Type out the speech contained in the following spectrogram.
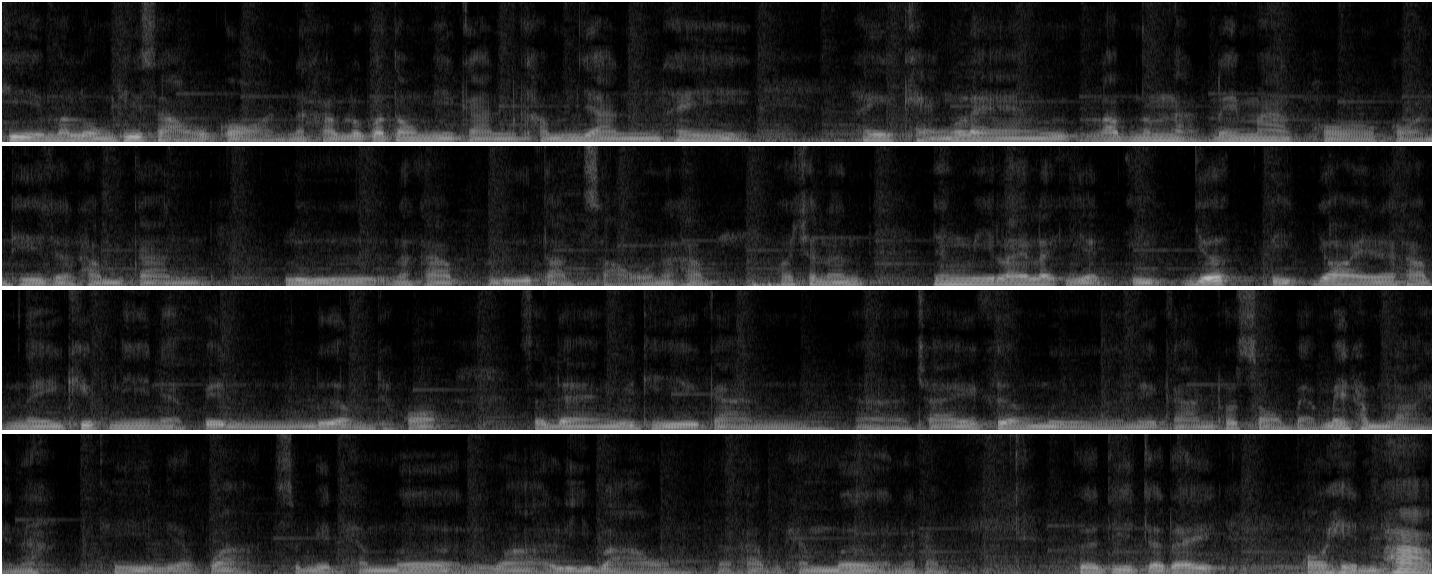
ที่มาลงที่เสาก่อนนะครับ แล้วก็ต้องมีการค้ำยันให้ ให้แข็งแรงรับน้ำหนักได้มากพอก่อนที่จะทำการรื้อนะครับ หรือตัดเสานะครับ เพราะฉะนั้นยังมีรายละเอียดอีกเยอะปีกย่อยนะครับ ในคลิปนี้เนี่ยเป็นเรื่องเฉพาะแสดงวิธีการาใช้เครื่องมือในการทดสอบแบบไม่ทำลายนะ ที่เรียกว่า Smith Hammer หรือว่า Rebound นะครับ Hammer นะครับ เพื่อที่จะได้พอเห็นภาพ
